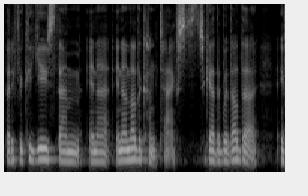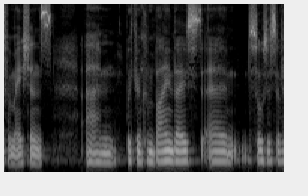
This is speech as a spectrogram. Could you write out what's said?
But if we could use them in a in another context, together with other informations, um, we can combine those um, sources of,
